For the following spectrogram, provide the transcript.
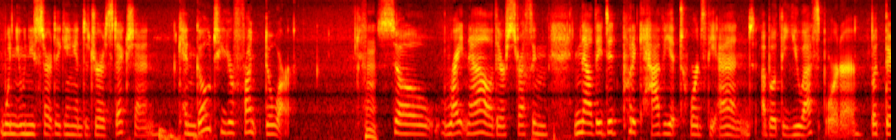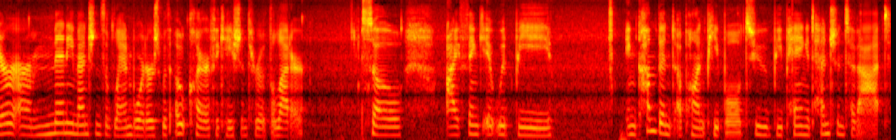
when you, when you start digging into jurisdiction, can go to your front door. Hmm. So right now they're stressing. Now they did put a caveat towards the end about the U.S. border, but there are many mentions of land borders without clarification throughout the letter. So I think it would be incumbent upon people to be paying attention to that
